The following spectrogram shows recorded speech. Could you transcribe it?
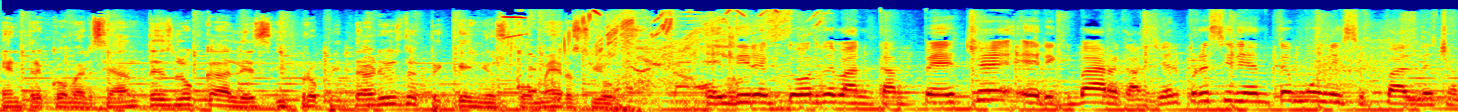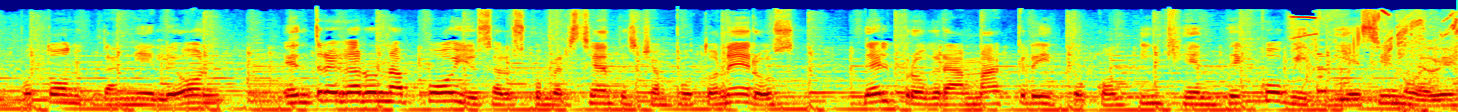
entre comerciantes locales y propietarios de pequeños comercios. El director de Bancampeche, Eric Vargas, y el presidente municipal de Champotón, Daniel León, entregaron apoyos a los comerciantes champotoneros del programa Crédito Contingente COVID-19.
